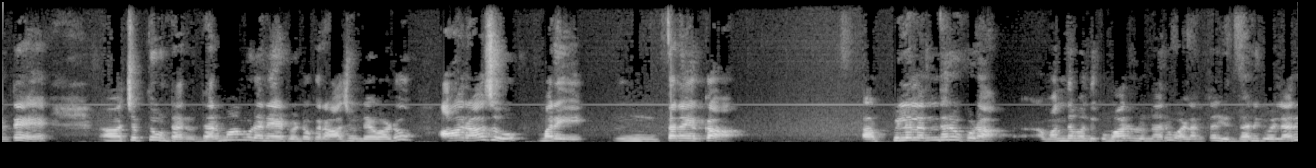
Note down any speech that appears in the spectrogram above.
అంటే చెప్తూ ఉంటారు. ధర్మాంగుడు అనేటువంటి ఒక రాజు ఉండేవాడు. ఆ రాజు మరి తన యొక్క పిల్లలందరూ కూడా వంద మంది కుమారులు ఉన్నారు. వాళ్ళంతా యుద్ధానికి వెళ్ళారు.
